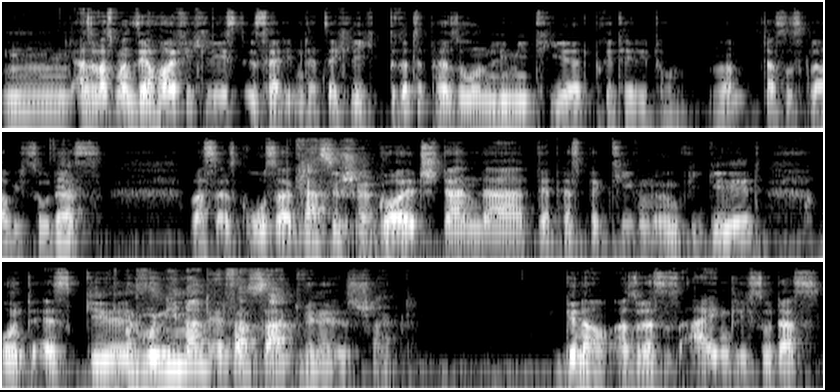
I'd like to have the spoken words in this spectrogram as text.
Mm, also was man sehr häufig liest, ist halt eben tatsächlich dritte Person limitiert Präteritum. Ne? Das ist, glaube ich, so das, ja. was als großer Klassische. Goldstandard der Perspektiven irgendwie gilt. Und es gilt. Und wo niemand etwas sagt, wenn er das schreibt. Genau, also das ist eigentlich so das.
